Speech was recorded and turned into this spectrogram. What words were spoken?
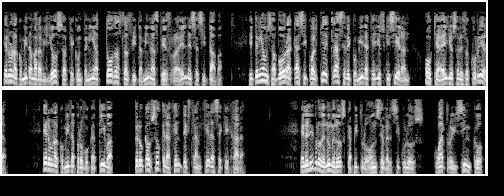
Era una comida maravillosa que contenía todas las vitaminas que Israel necesitaba, y tenía un sabor a casi cualquier clase de comida que ellos quisieran o que a ellos se les ocurriera. Era una comida provocativa, pero causó que la gente extranjera se quejara. En el libro de Números, capítulo once, versículos cuatro y cinco,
